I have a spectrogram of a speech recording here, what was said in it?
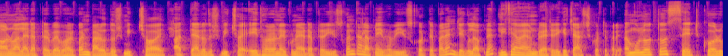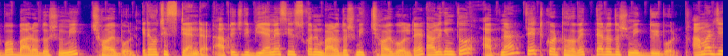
নর্মাল অ্যাডাপ্টার ব্যবহার করেন বারো দশমিক ছয় আর তেরো দশমিক ছয় এই ধরনের কোনো অ্যাডাপ্টার ইউজ করেন, তাহলে আপনি এইভাবে ইউজ করতে পারেন, যেগুলো আপনার লিথিয়াম আয়ন ব্যাটারিকে চার্জ করতে পারে। মূলত সেট করব বারো দশমিক ছয় বোল্ট এটা হচ্ছে স্ট্যান্ডার্ড আপনি যদি বিএমএস ইউজ করেন বারো দশমিক ছয় ভোল্টের তাহলে কিন্তু আপনার সেট করতে হবে তেরো দশমিক দুই বোল্ট আমার যে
